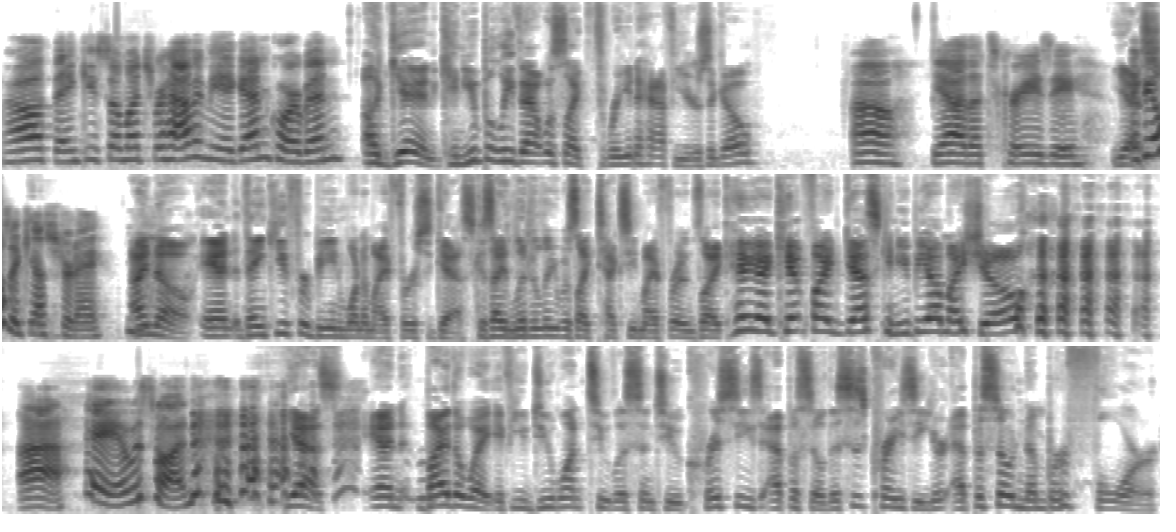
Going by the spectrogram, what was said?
Oh, thank you so much for having me again, Corbin. Again, can you believe that was like three and a half years ago? Oh, yeah, that's crazy. Yes. It feels like yesterday. I know. And thank you for being one of my first guests because I literally was like texting my friends, like, hey, I can't find guests. Can you be on my show? ah, hey, it was fun. yes. And by the way, if you do want to listen to Chrissy's episode, this is crazy. Your episode number four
